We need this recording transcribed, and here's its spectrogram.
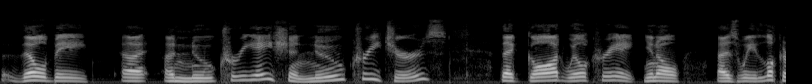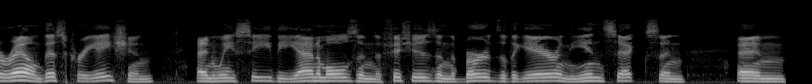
They'll be uh, a new creation, new creatures that God will create. You know, as we look around this creation and we see the animals and the fishes and the birds of the air and the insects and and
